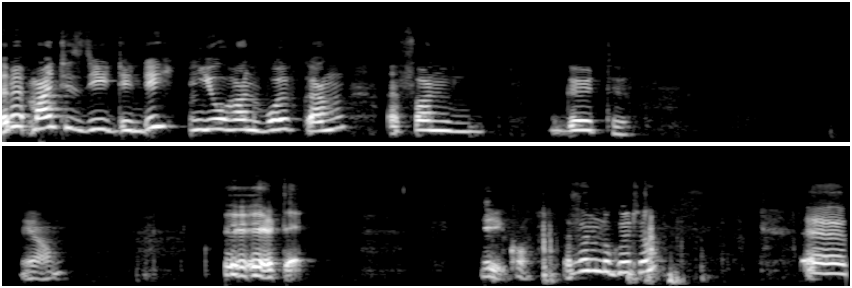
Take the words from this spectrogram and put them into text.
damit meinte sie den dichten Johann Wolfgang äh, von Goethe. Ja. Goethe. Nee, komm, das war nur Goethe. Äh,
